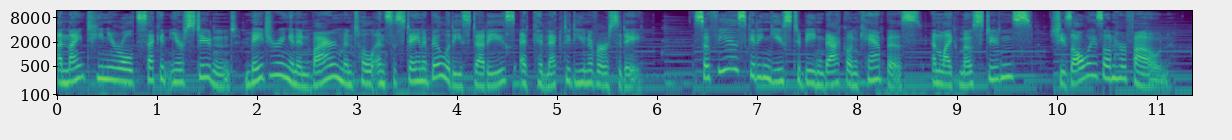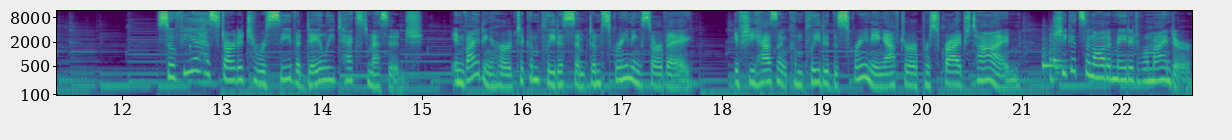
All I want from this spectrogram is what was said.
a 19 year old second year student majoring in environmental and sustainability studies at Connected University. Sophia is getting used to being back on campus, and like most students, she's always on her phone. Sophia has started to receive a daily text message inviting her to complete a symptom screening survey. If she hasn't completed the screening after a prescribed time, she gets an automated reminder.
